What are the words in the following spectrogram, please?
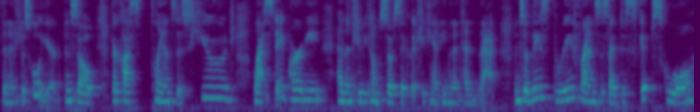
finish the school year. And so their class plans this huge last day party, and then she becomes so sick that she can't even attend that. And so these three friends decide to skip school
